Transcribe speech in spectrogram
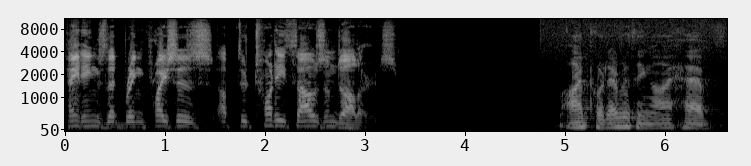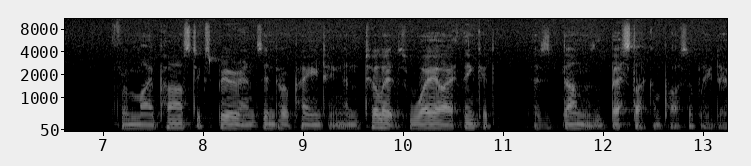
paintings that bring prices up to $20,000. I put everything I have from my past experience into a painting until it's way I think it is done the best I can possibly do.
